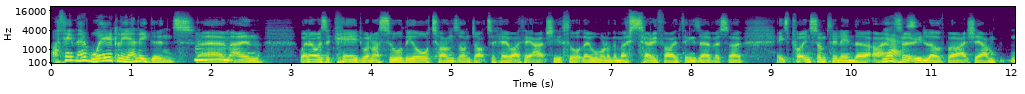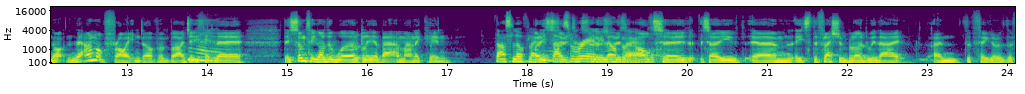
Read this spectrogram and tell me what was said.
I think they're weirdly elegant. Um, and when I was a kid, when I saw the Autons on Doctor Who, I think I actually thought they were one of the most terrifying things ever. So it's putting something in that I Yes. absolutely love, but actually I'm not. I'm not frightened of them, but I do think they're there's something otherworldly about a mannequin. That's lovely. But it's That's sort of- really sort of- sort lovely. of altered. So you, um, it's the flesh and blood without and the figure of the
